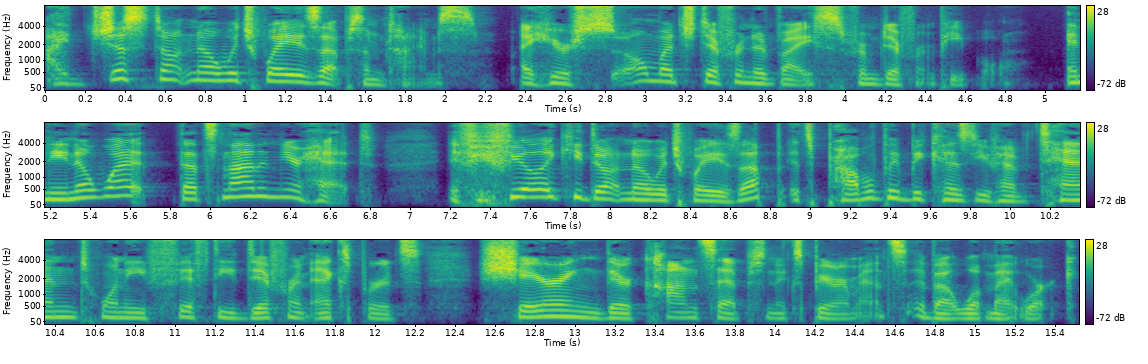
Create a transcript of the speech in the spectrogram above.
I just don't know which way is up sometimes. I hear so much different advice from different people. And you know what? That's not in your head. If you feel like you don't know which way is up, it's probably because you have 10, 20, 50 different experts sharing their concepts and experiments about what might work.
